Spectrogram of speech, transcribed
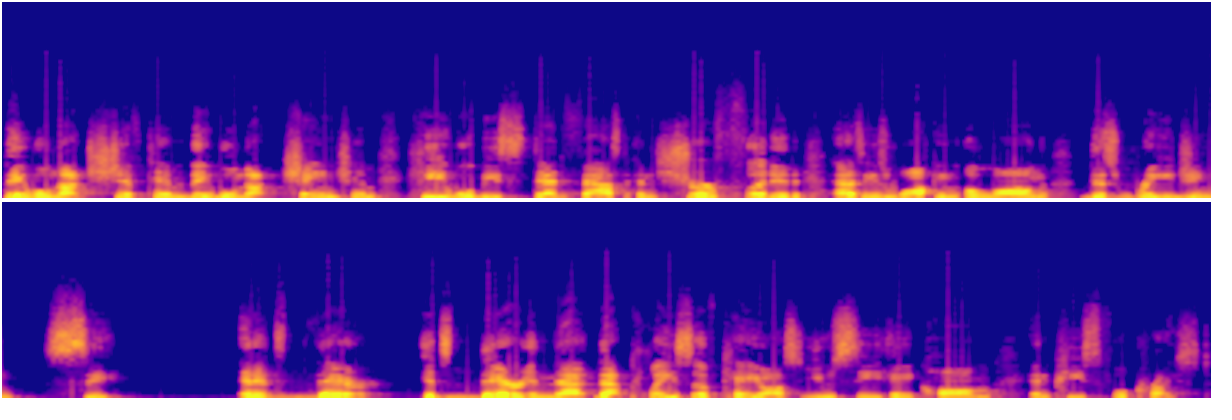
They will not shift him. They will not change him. He will be steadfast and sure footed as he's walking along this raging sea. And it's there. It's there in that, that place of chaos, you see a calm and peaceful Christ.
